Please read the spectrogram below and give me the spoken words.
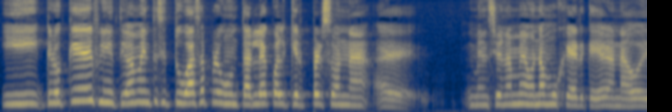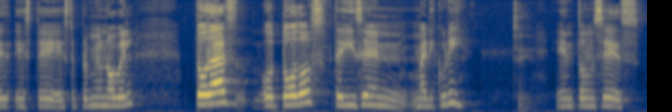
Y creo que definitivamente si tú vas a preguntarle a cualquier persona, eh, mencióname a una mujer que haya ganado e, este, este premio Nobel, todas o todos te dicen Marie Curie. Sí. Entonces,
